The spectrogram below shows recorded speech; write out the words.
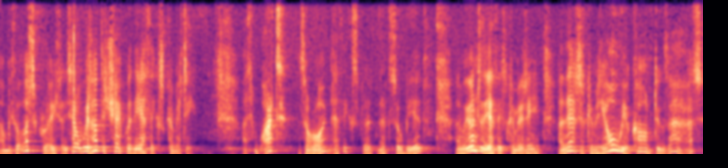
And we thought, that's great. They said, oh, we'll have to check with the ethics committee. I said, What? It's all right, ethics, let, let, so be it. And we went to the ethics committee, and the ethics committee, Oh, you can't do that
